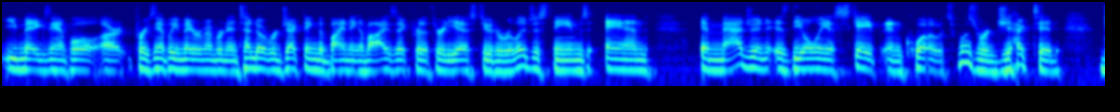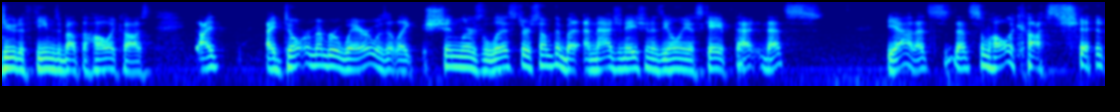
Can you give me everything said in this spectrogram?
"You may example, or for example, you may remember Nintendo rejecting the Binding of Isaac for the 3DS due to religious themes and." Imagine is the only escape in quotes was rejected due to themes about the Holocaust. I I don't remember where was it like Schindler's List or something, but imagination is the only escape. That that's yeah, that's that's some Holocaust shit,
